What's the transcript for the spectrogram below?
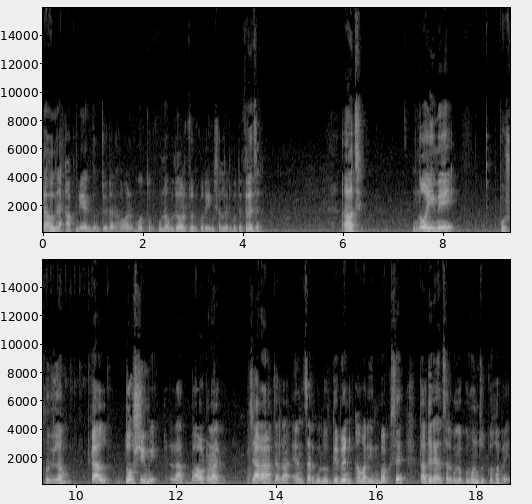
তাহলে আপনি একজন ট্রেডার হওয়ার মতো গুণাবলী অর্জন করে ইনশাল্লাহ এর মধ্যে ফেলেছেন। আজ নয় মে, প্রশ্ন দিলাম, কাল দশই মে, রাত বারোটার আগে। যারা যারা অ্যান্সারগুলো দেবেন আমার ইনবক্সে তাদের অ্যান্সারগুলো গ্রহণযোগ্য হবে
